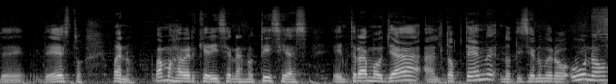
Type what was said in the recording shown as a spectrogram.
de, esto. Bueno, vamos a ver qué dicen las noticias. Entramos ya al top 10, noticia número 1.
